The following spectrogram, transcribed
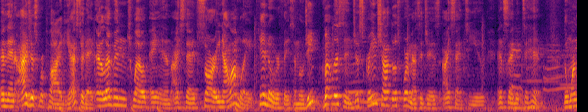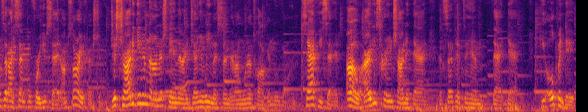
And then I just replied yesterday. At 11 12 a.m., I said, sorry, now I'm late. Hand over face emoji. But listen, just screenshot those four messages I sent to you and send it to him. The ones that I sent before you said, I'm sorry, Christian. Just try to get him to understand that I genuinely miss him and I want to talk and move on. Safi said, Oh, I already screenshotted that and sent it to him that day. He opened it,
